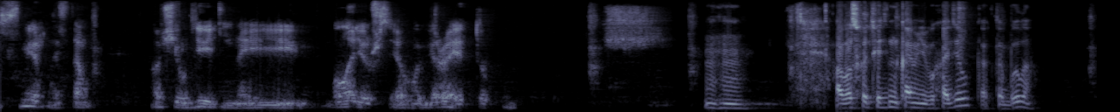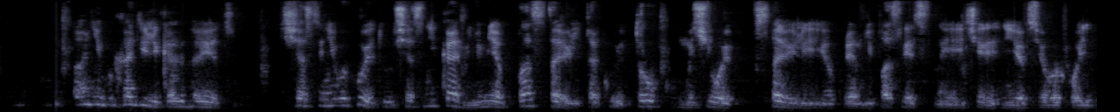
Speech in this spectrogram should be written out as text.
смертность там вообще удивительная. И молодежь вся выбирает только. Угу. А у вас хоть один камень выходил? Как-то было? Они выходили, когда это. Сейчас-то не выходит, сейчас не камень. У меня поставили такую трубку мочевой, вставили ее прям непосредственно, и через нее все выходит.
